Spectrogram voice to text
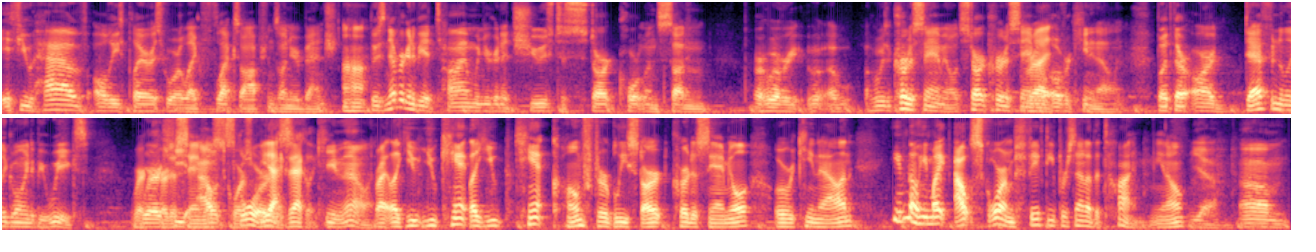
if you have all these players who are like flex options on your bench, Uh-huh. there's never going to be a time when you're going to choose to start Courtland Sutton or whoever uh, who is? Curtis Samuel. Start Curtis Samuel Right. over Keenan Allen. But there are definitely going to be weeks Where where, Curtis Samuel scores. Yeah, exactly. Keenan Allen. right? Like you, you can't like you can't comfortably start Curtis Samuel over Keenan Allen, even though he might outscore him fifty percent of the time. You know. Yeah. Um,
